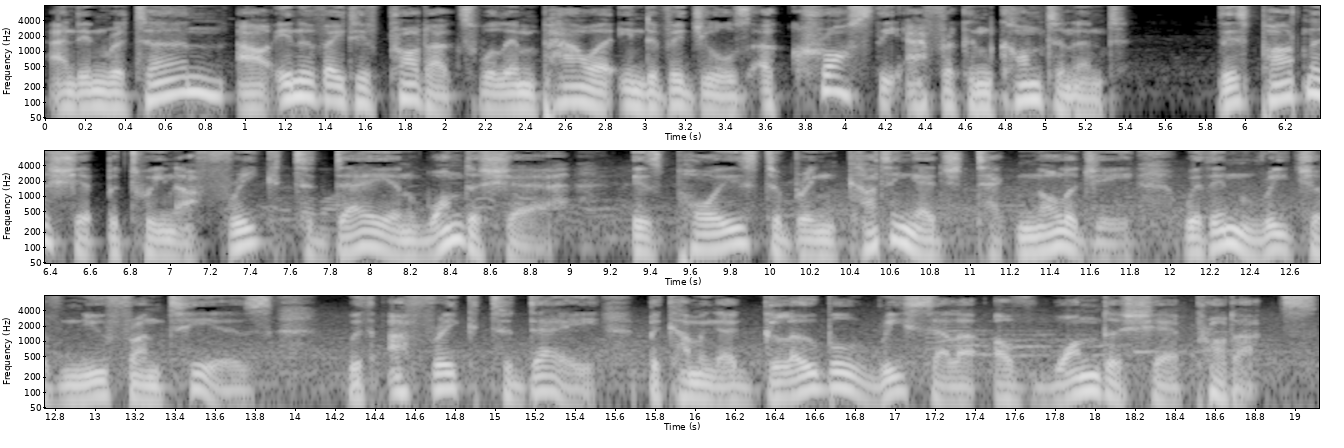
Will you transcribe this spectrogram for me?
and in return, our innovative products will empower individuals across the African continent. This partnership between Afrique Today and Wondershare is poised to bring cutting-edge technology within reach of new frontiers, with Afrique Today becoming a global reseller of Wondershare products.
